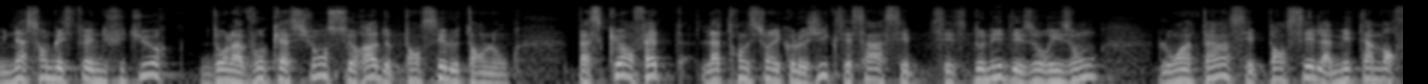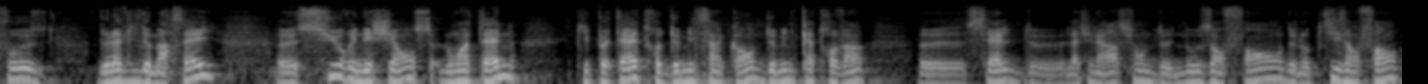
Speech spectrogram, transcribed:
Une assemblée citoyenne du futur dont la vocation sera de penser le temps long. Parce que, en fait, la transition écologique, c'est ça, c'est se donner des horizons lointain, c'est penser la métamorphose de la ville de Marseille euh, sur une échéance lointaine qui peut être 2050, 2080, euh, celle de la génération de nos enfants, de nos petits-enfants.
